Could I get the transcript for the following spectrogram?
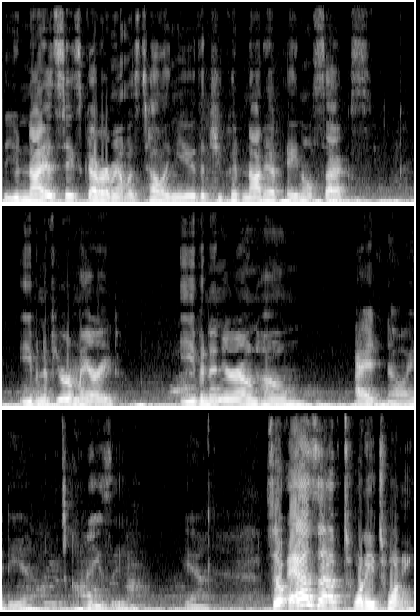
the United States government was telling you that you could not have anal sex, even if you were married, even in your own home. I had no idea. It's crazy. Yeah. So, as of 2020,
